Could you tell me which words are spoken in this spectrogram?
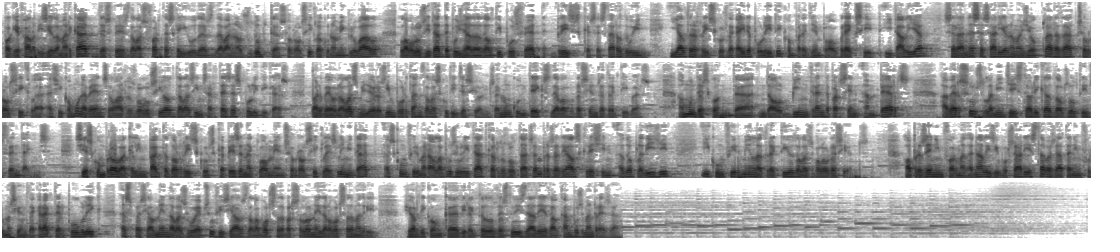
Pel que fa a la visió de mercat, després de les fortes caigudes davant els dubtes sobre el cicle econòmic global, la velocitat de pujada del tipus FED, risc que s'està reduint, i altres riscos de gaire polític, com per exemple el Brexit i Itàlia, serà necessària una major claredat sobre el cicle, així com un avenç en la resolució de les incerteses polítiques, per veure les millores importants de les cotitzacions, en un context de valoracions atractives, amb un descompte del 20-30% en perds a versus la mitja històrica dels últims 30 anys. Si es comprova que l'impacte dels riscos que pesen actualment sobre el cicle és limitat, es confirmarà la possibilitat que els resultats empresarials creixin a doble dígit i confirmin l'atractiu de les valoracions. El present informe d'anàlisi borsari està basat en informacions de caràcter públic, especialment de les webs oficials de la Borsa de Barcelona i de la Borsa de Madrid. Jordi Conca, director dels Estudis d'ADE del Campus Manresa.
